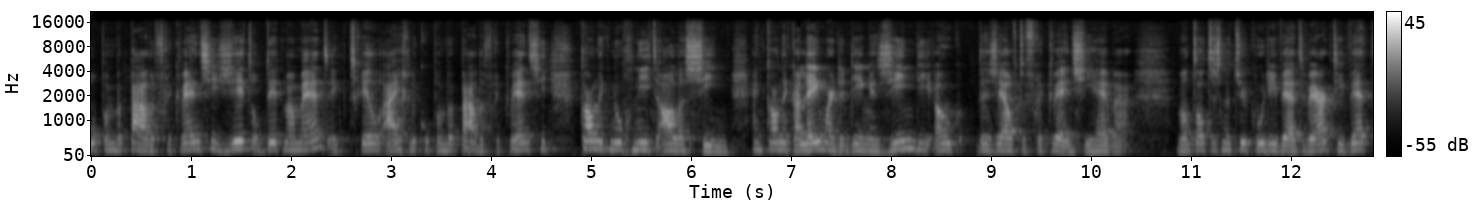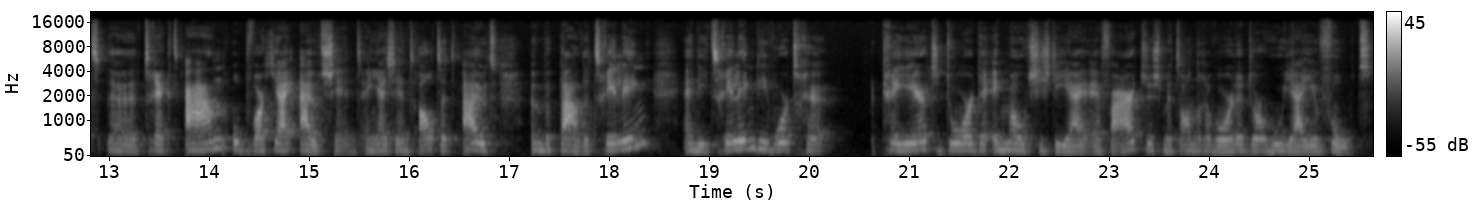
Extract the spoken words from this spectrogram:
op een bepaalde frequentie zit op dit moment, ik tril eigenlijk op een bepaalde frequentie, kan ik nog niet alles zien. En kan ik alleen maar de dingen zien die ook dezelfde frequentie hebben. Want dat is natuurlijk hoe die wet werkt. Die wet uh, trekt aan op wat jij uitzendt. En jij zendt altijd uit een bepaalde trilling. En die trilling die wordt gecreëerd door de emoties die jij ervaart. Dus met andere woorden, door hoe jij je voelt.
